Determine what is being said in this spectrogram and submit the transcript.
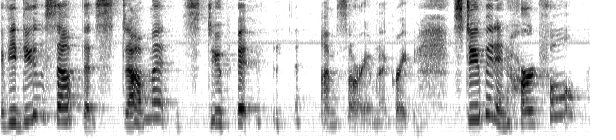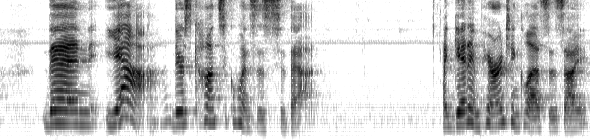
If you do stuff that's stomach, stupid, I'm sorry, I'm not great, stupid and hurtful, then yeah, there's consequences to that. Again, in parenting classes, I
